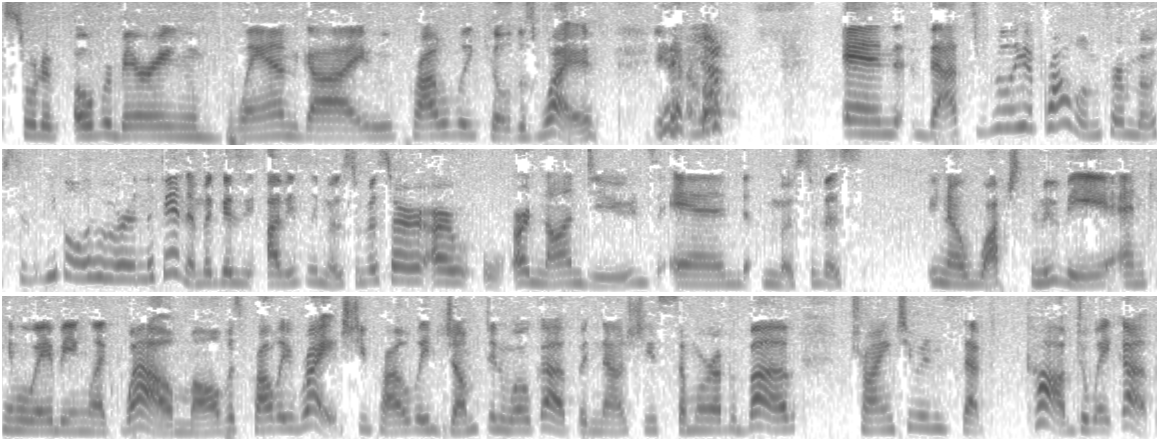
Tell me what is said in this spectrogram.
sort of overbearing, bland guy who probably killed his wife, you know? Yep. And that's really a problem for most of the people who are in the fandom because obviously most of us are are, are non dudes and most of us, you know, watched the movie and came away being like, "Wow, Mal was probably right. She probably jumped and woke up, and now she's somewhere up above trying to incept Cobb to wake up,"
